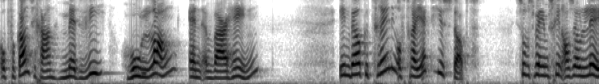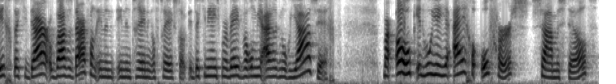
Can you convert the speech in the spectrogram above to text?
op vakantie gaan. Met wie. Hoe lang. En waarheen. In welke training of trajecten je stapt. Soms ben je misschien al zo leeg dat je daar op basis daarvan in een, in een training of traject stapt. Dat je niet eens meer weet waarom je eigenlijk nog ja zegt. Maar ook in hoe je je eigen offers samenstelt.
